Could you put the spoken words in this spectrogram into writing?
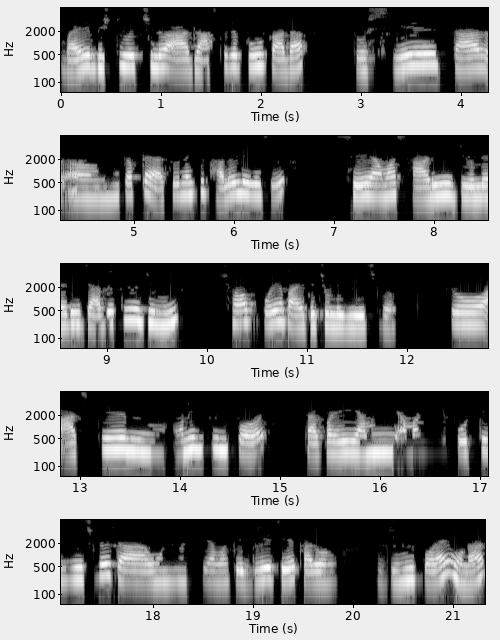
বাইরে বৃষ্টি হচ্ছিল, আর রাস্তাতে পুরো কাদা। তো সে তার মেকআপটা এত নাকি ভালো লেগেছে, সে আমার শাড়ি জুয়েলারি যাবতীয় জিনিস সব পরে বাড়িতে চলে গিয়েছিল। তো আজকে অনেক দিন পর তারপরে আমি আমার মেয়ে পড়তে গিয়েছিল, তা উনি হচ্ছে আমাকে দিয়েছে, কারণ যিনি পড়ায় ওনার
